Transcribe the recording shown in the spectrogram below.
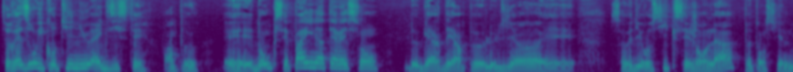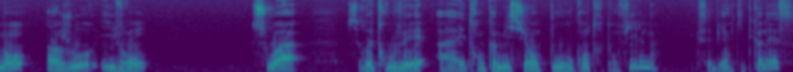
Ce réseau, il continue à exister un peu. Et donc, c'est pas inintéressant de garder un peu le lien et ça veut dire aussi que ces gens-là, potentiellement, un jour, ils vont soit se retrouver à être en commission pour ou contre ton film, c'est bien qu'ils te connaissent,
